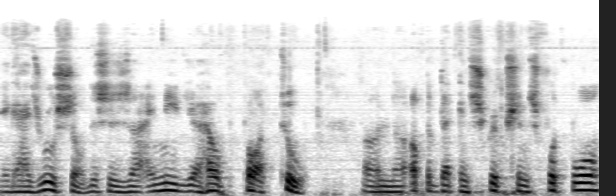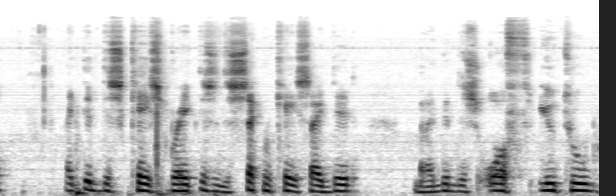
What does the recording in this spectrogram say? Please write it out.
Hey guys, Russo, this is uh, I Need Your Help Part 2 on uh, Upper Deck Inscriptions Football. I did this case break. This is the second case I did, but I did this off YouTube.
